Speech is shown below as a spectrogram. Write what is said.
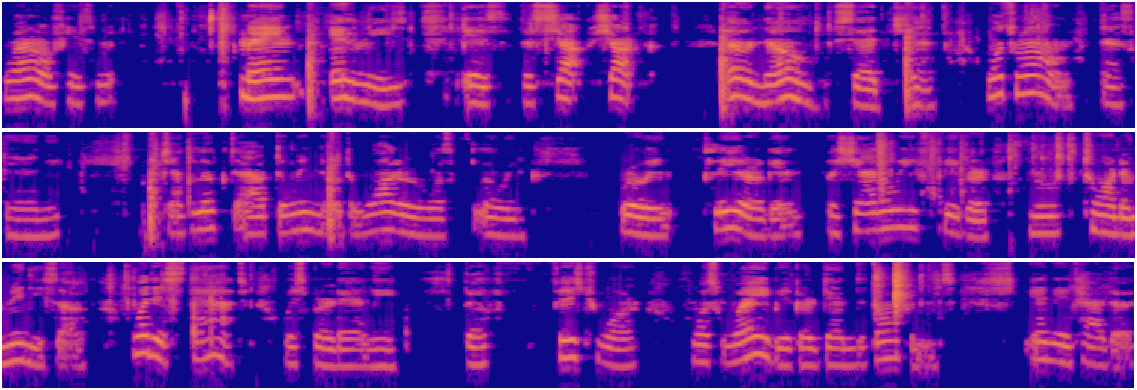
One of his main enemies is the shark. Oh no, said Jack. What's wrong? asked Annie. Jack looked out the window. The water was glowing, growing clear again. A shadowy figure moved toward the mini sub. What is that? whispered Annie. The fish were was way bigger than the dolphins, and it had a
